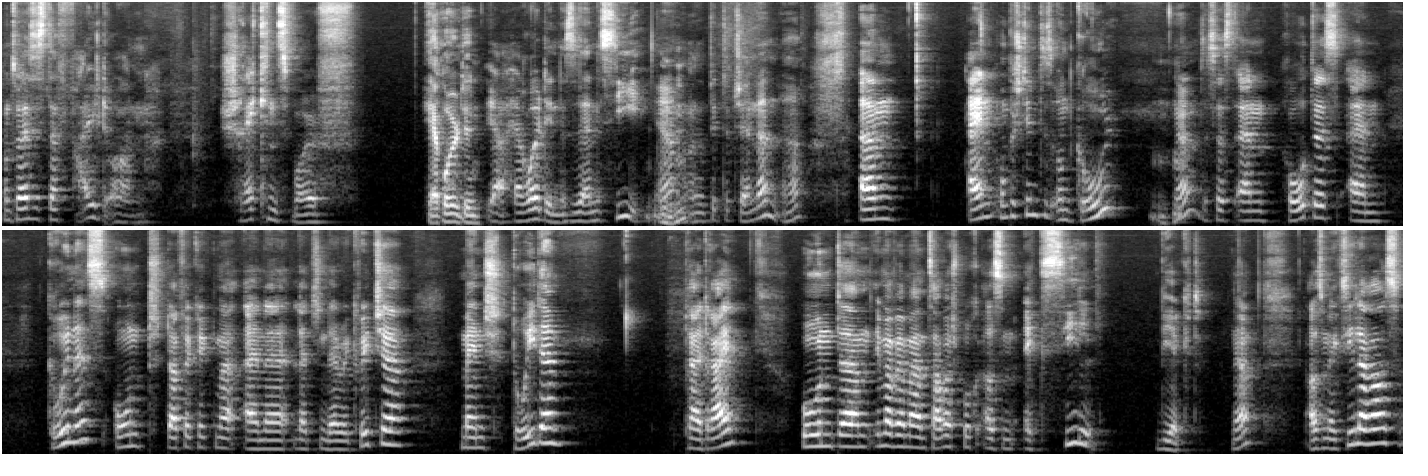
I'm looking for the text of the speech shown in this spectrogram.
Und zwar ist es der Faldorn. Schreckenswolf. Heroldin. Ja, Heroldin, das ist eine Sie. Ja? Mhm. Also bitte gendern. Ja? Ähm, ein unbestimmtes und Grul. Mhm. Ja? Das heißt ein rotes, ein grünes und dafür kriegt man eine Legendary Creature. Mensch, Druide 3-3. Und ähm, immer wenn man einen Zauberspruch aus dem Exil wirkt, ja, aus dem Exil heraus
